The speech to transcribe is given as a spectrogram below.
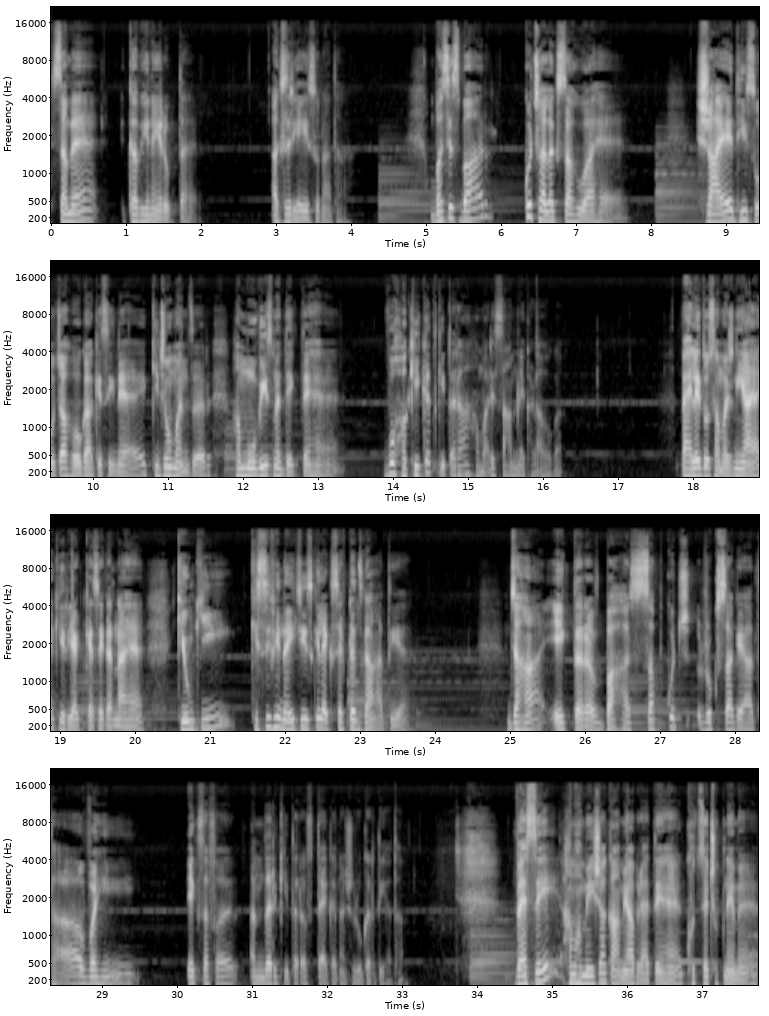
समय कभी नहीं रुकता है। अक्सर यही सुना था। बस इस बार कुछ अलग सा हुआ है। शायद ही सोचा होगा किसी ने कि जो मंजर हम मूवीज़ में देखते हैं, वो हकीकत की तरह हमारे सामने खड़ा होगा। पहले तो समझ नहीं आया कि रिएक्ट कैसे करना है, क्योंकि किसी भी नई चीज़ के लिए एक्सेप्टेंस कहाँ आती है। जहाँ एक तरफ़ बाहर सब कुछ रुक सा गया था, वहीं एक सफ़र अंदर की तरफ़ तय करना शुरू कर दिया था वैसे हम हमेशा कामयाब रहते हैं खुद से छुपने में,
